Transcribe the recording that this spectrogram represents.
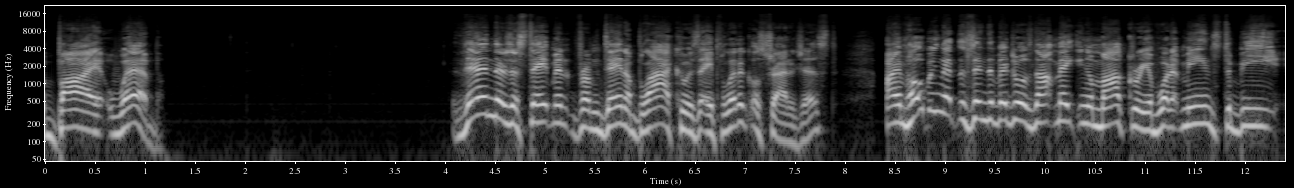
by Webb. Then there's a statement from Dana Black, who is a political strategist. I'm hoping that this individual is not making a mockery of what it means to be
